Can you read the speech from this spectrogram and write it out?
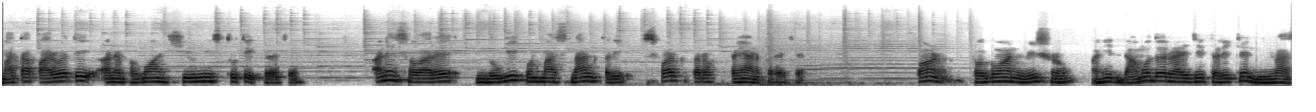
માતા પાર્વતી અને ભગવાન શિવની સ્તુતિ કરે છે. અને સવારે દુગી કુંડમાં સ્નાન કરી સ્વર્ગ તરફ પ્રયાણ કરે છે. પણ ભગવાન વિષ્ણુ અહીં દામોદર રાયજી તરીકે નિવાસ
